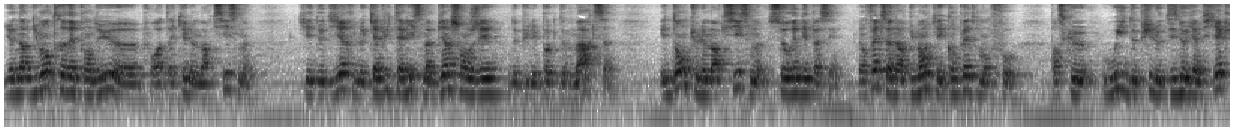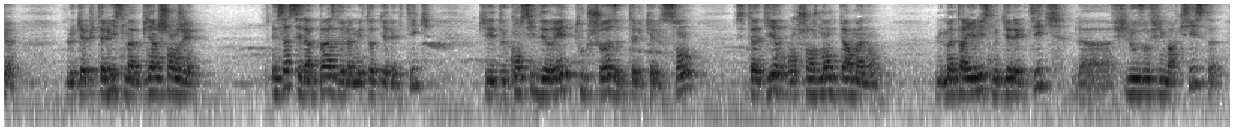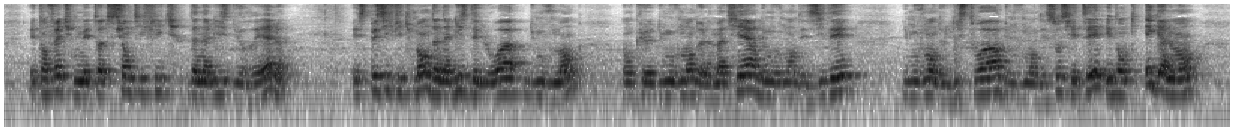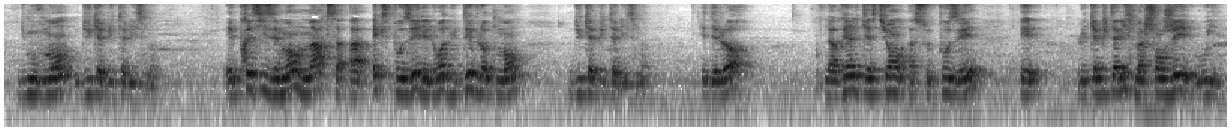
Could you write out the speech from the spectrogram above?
Il y a un argument très répandu euh, pour attaquer le marxisme, qui est de dire le capitalisme a bien changé depuis l'époque de Marx, et donc que le marxisme serait dépassé. Et en fait, c'est un argument qui est complètement faux. Parce que oui, depuis le 19e siècle, le capitalisme a bien changé. Et ça, c'est la base de la méthode dialectique, qui est de considérer toutes choses telles qu'elles sont, c'est-à-dire en changement permanent. Le matérialisme dialectique, la philosophie marxiste, est en fait une méthode scientifique d'analyse du réel, et spécifiquement d'analyse des lois du mouvement, donc euh, du mouvement de la matière, du mouvement des idées, du mouvement de l'histoire, du mouvement des sociétés, et donc également du mouvement du capitalisme. Et précisément, Marx a exposé les lois du développement du capitalisme. Et dès lors, la réelle question à se poser est, le capitalisme a changé, oui,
